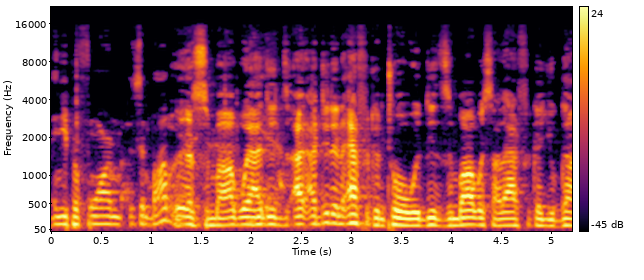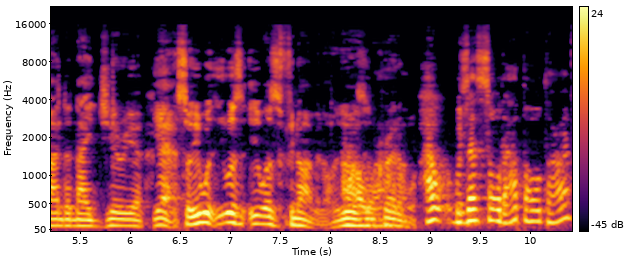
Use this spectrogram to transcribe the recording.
and you performed Zimbabwe. Uh, Zimbabwe. I did. I, I did an African tour. We did Zimbabwe, South Africa, Uganda, Nigeria. Yeah. So it was. It was. It was phenomenal. It oh, was Oh, wow. incredible How was that sold out the whole time?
